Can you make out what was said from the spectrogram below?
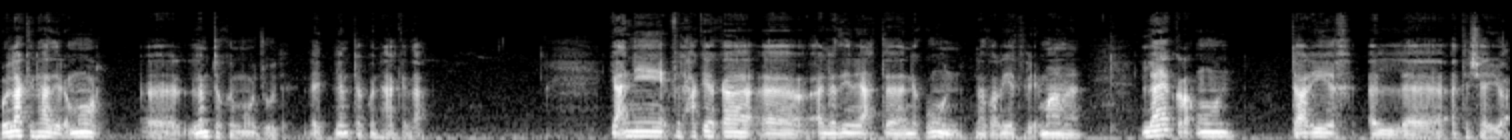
ولكن هذه الأمور آه، لم تكن موجودة لم تكن هكذا. يعني في الحقيقة آه، الذين يعتنقون نظرية الإمامة لا يقرؤون تاريخ التشيع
